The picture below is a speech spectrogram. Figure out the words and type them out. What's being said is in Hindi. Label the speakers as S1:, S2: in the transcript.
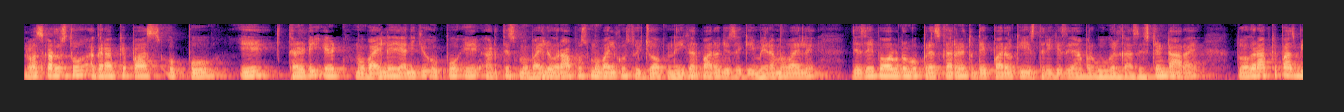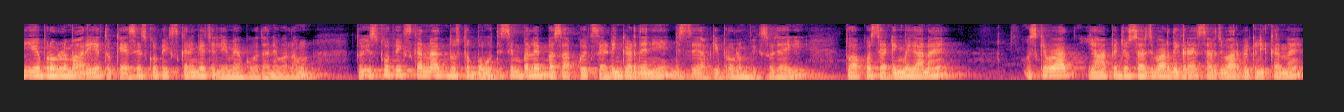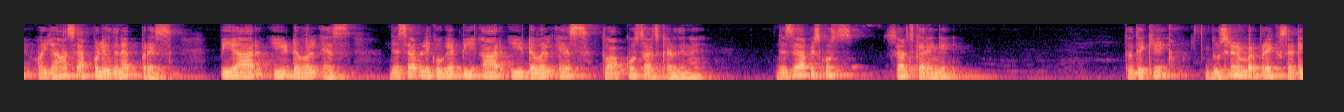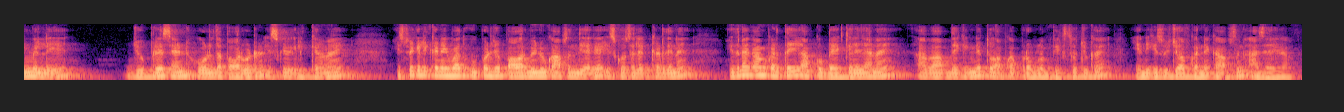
S1: नमस्कार दोस्तों, अगर आपके पास Oppo A thirty eight mobile है, यानी कि ओप्पो ए अड़तीस मोबाइल है, और आप उस मोबाइल को स्विच ऑफ़ नहीं कर पा रहे हो, जैसे कि मेरा मोबाइल है, जैसे ही पावर बटन को प्रेस कर रहे हैं तो देख पा रहे हो कि इस तरीके से यहाँ पर गूगल का असिस्टेंट आ रहा है। तो अगर आपके पास भी ये प्रॉब्लम आ रही है तो कैसे इसको फिक्स करेंगे, चलिए मैं आपको बताने वाला हूँ। तो इसको फिक्स करना दोस्तों बहुत ही सिंपल है, बस आपको एक सेटिंग कर देनी है, जिससे आपकी प्रॉब्लम फिक्स हो जाएगी। तो आपको सेटिंग में जाना है, उसके बाद यहाँ पर जो सर्च बार दिख रहा है सर्च बार पर क्लिक करना है, और यहाँ से आपको लिख देना है press P R E double S जैसे आप लिखोगे P R E double S तो आपको सर्च कर देना है। जैसे आप इसको सर्च करेंगे तो देखिए, दूसरे नंबर पर एक सेटिंग मिल रही है, जो press and hold the power button इस पर क्लिक करना है। इस पर क्लिक करने के बाद ऊपर जो पावर मेनू का ऑप्शन दिया गया इसको सेलेक्ट कर देना है। इतना काम करते ही आपको बैक चले जाना है। अब आप देखेंगे तो आपका प्रॉब्लम फिक्स हो चुका है, यानी कि स्विच ऑफ़ करने का ऑप्शन आ जाएगा।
